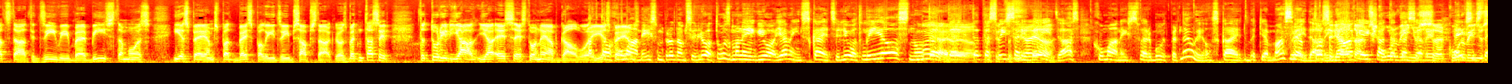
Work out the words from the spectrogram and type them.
atstāti dzīvībai bīstamos, iespējams pat bezpalīdzības apstākļos. Bet nu, tas ir, tad tur ir jā, jā es, es to neapgalvoju. Iespējams, humānismu, protams, ir ļoti uzmanīgi, jo, ja viņas skaits ir ļoti liels, nu, Nu, tad, jā, jā, tad, jā, tad tas tas viss arī jā, jā. beidzās. Humānisms var būt pret nelielu skaitu, bet, ja masveidā tas ir jautājums, iekšā, kur viņus, jau ir kur viņus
